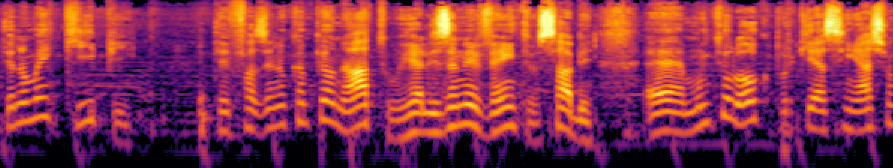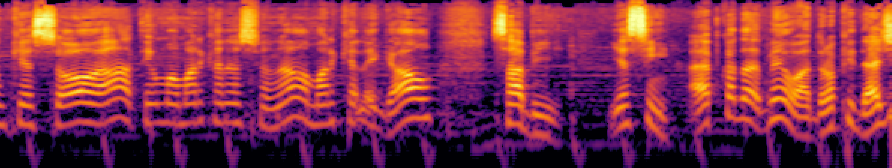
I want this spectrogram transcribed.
Tendo uma equipe, ter- fazendo campeonato, realizando evento, sabe? É muito louco, porque assim, acham que é só, ah, tem uma marca nacional, a marca é legal, sabe? E assim, a época da. Meu, a Drop Dead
